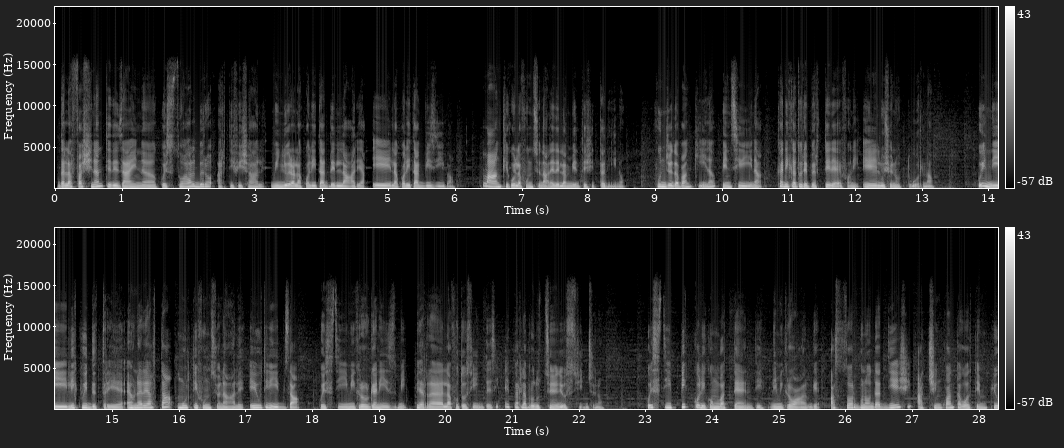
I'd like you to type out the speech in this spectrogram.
Dall'affascinante design questo albero artificiale migliora la qualità dell'aria e la qualità visiva, ma anche quella funzionale dell'ambiente cittadino. Funge da panchina, pensilina, caricatore per telefoni e luce notturna. Quindi Liquid 3 è una realtà multifunzionale e utilizza questi microorganismi per la fotosintesi e per la produzione di ossigeno. Questi piccoli combattenti, le microalghe, assorbono da 10 a 50 volte in più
